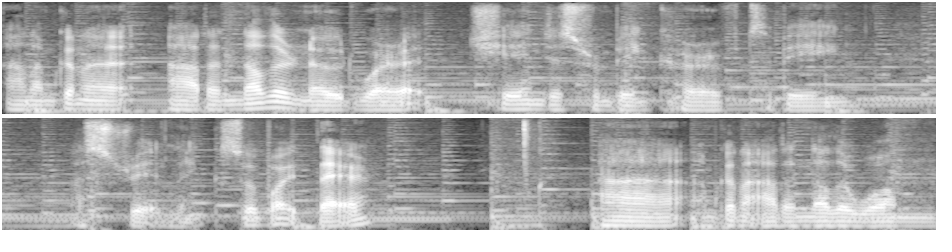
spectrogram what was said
and I'm going to add another node where it changes from being curved to being a straight link. So about there. Uh, I'm going to add another one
